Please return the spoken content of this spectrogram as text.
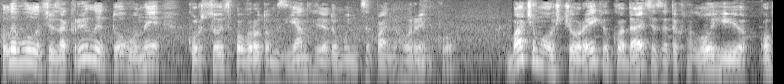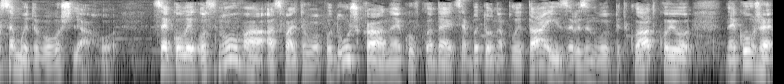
Коли вулицю закрили, то вони курсують з поворотом з Янгеля до муніципального ринку. Бачимо, що рейки вкладаються за технологією оксамитового шляху. Це коли основа асфальтова подушка, на яку вкладається бетонна плита із резиновою підкладкою, на яку вже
